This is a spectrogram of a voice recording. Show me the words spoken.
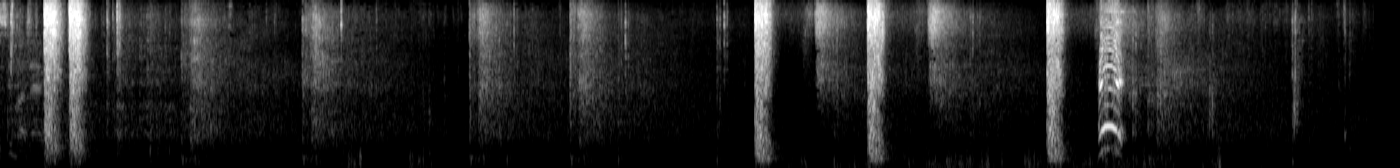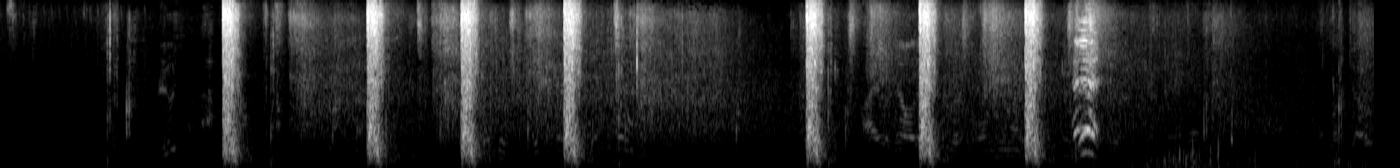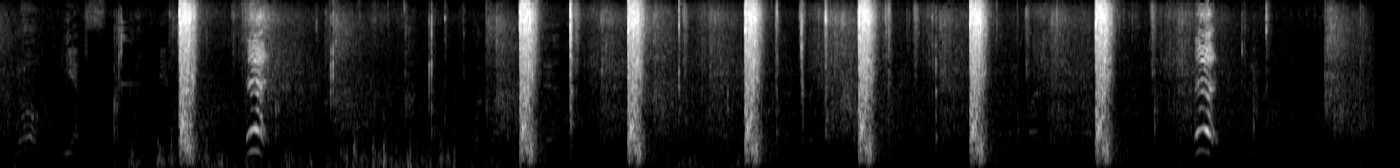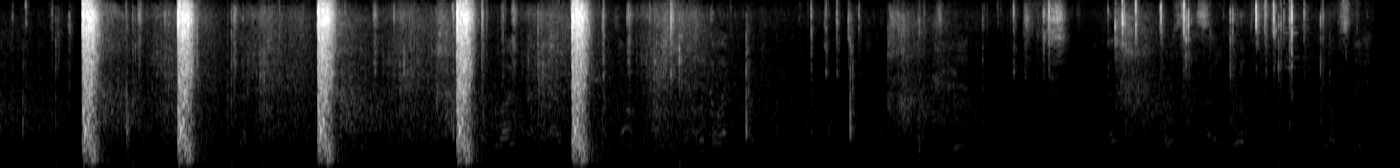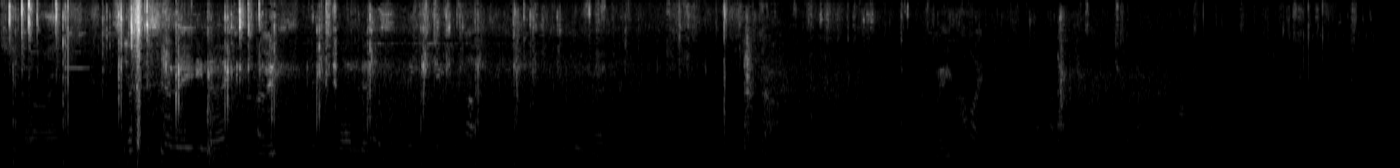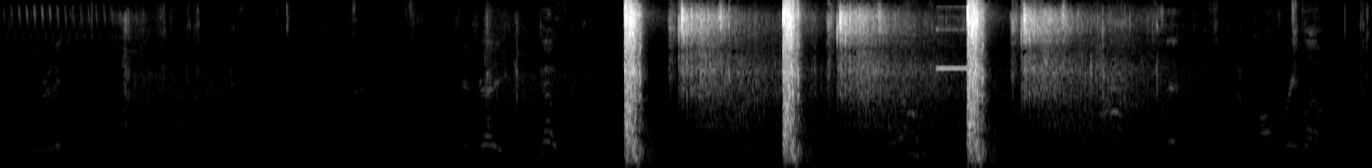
島だよ Sixty-seven eighty-nine. I mean, I might even. I'm a good speaker, I'm ready? Alright. She's ready. Go. That's it. All three low.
